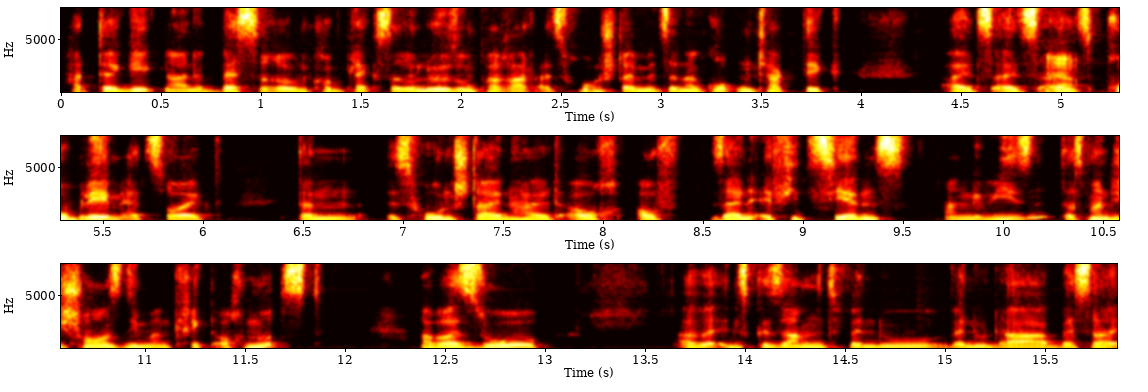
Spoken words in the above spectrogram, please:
hat der Gegner eine bessere und komplexere Lösung parat, als Hohenstein mit seiner Gruppentaktik als, als, ja. als Problem erzeugt, dann ist Hohenstein halt auch auf seine Effizienz angewiesen, dass man die Chancen, die man kriegt, auch nutzt. Aber so aber insgesamt, wenn du, wenn du da besser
